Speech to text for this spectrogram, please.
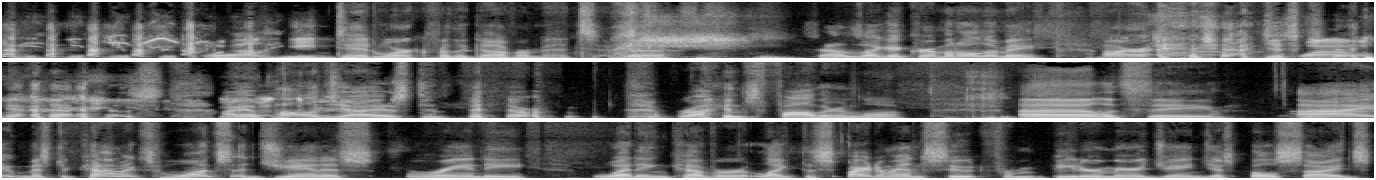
well, he did work for the government. Sounds like a criminal to me. All right, just Wow. kidding. I apologize to Ryan's father-in-law. Uh, let's see. I, Mr. Comics, wants a Janice Randy wedding cover like the Spider-Man suit from Peter and Mary Jane, just both sides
